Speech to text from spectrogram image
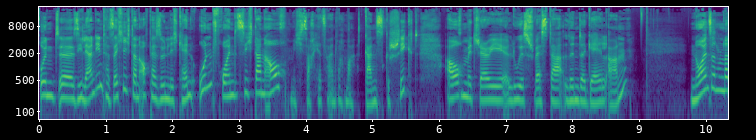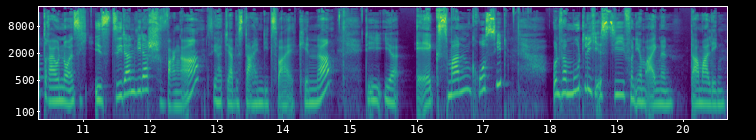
Und äh, sie lernt ihn tatsächlich dann auch persönlich kennen und freundet sich dann auch, ich sag jetzt einfach mal ganz geschickt, auch mit Jerry Lewis Schwester Linda Gale an. 1993 ist sie dann wieder schwanger. Sie hat ja bis dahin die zwei Kinder, die ihr Ex-Mann großzieht. Und vermutlich ist sie von ihrem eigenen damaligen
